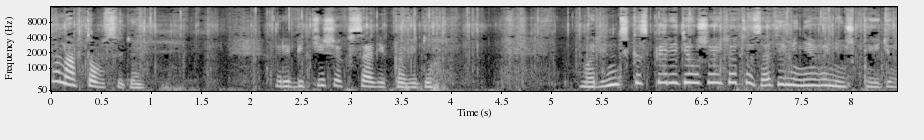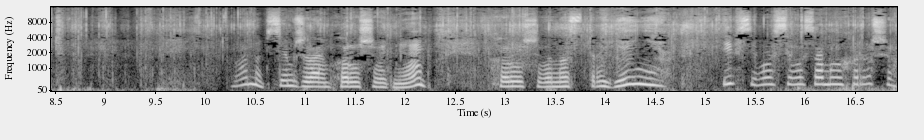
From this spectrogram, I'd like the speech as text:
Ну, на автобус идем. Ребятишек в садик поведу. Мариночка спереди уже идет, а сзади меня Ванюшка идет. Ладно, всем желаем хорошего дня, хорошего настроения и всего-всего самого хорошего.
